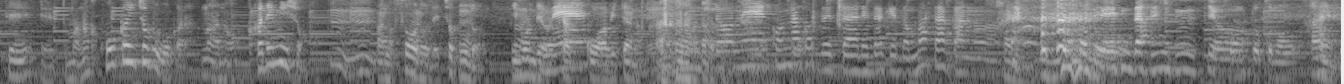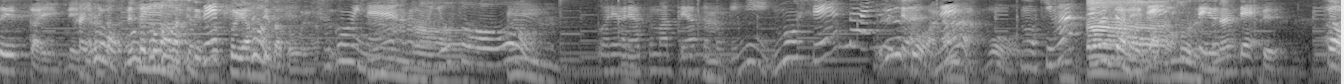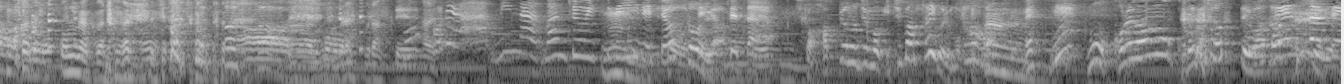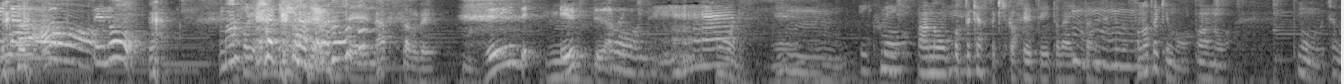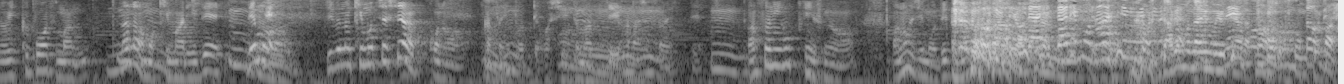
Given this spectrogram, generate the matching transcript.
で、えーとまあ、なんか公開直後から、まあ、あのアカデミー賞のうんうん。あの騒動でちょっうん。と日本では脚光を浴びたような感じだった。本当ねこんなこと言ったらあれだけどまさかのはい。主演男優賞本当この反省会ではい。やるんだったら絶対この話でずっとやってたと思いますすごいね、う。ん。あの予想をう。ん。我々集まってやった時に、もう。主演男優嘘賞はねもう。もう。決まってるじゃねえそう。ですねって言ってでそう。あの音楽が流れててそうそうそうあーもうね裏でもうこれははみんな満場一致でいいでしょ、うん。って言ってた、う。ん。しかも発表の順も一番最後に持ってきたん。ですよねもうこれはもうこれでしょって分かってるの。があってのまさかってなったので全員でうんえってなそうるそうねですね、うん。あのポッドキャスト聞かせていただいたんですけど、うんうんうん。その時もあのもうちゃんとウィッグ・ボーズマンならもう決まりで、うんでも、うん。自分の気持ちとしてはこの方にとってほしいとかっていう話をされてて、うん。アンソニー・ホップキンスのあの字も出てなかった気がする誰んです誰も何も誰も何も言ってなかった。ね本当に。まあ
